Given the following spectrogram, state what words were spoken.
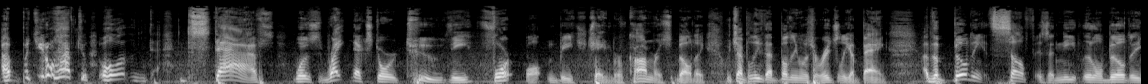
Uh, but you don't have to. Well, Staffs was right next door to the Fort Walton Beach Chamber of Commerce building, which I believe that building was originally a bank. Uh, the building itself is a neat little building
